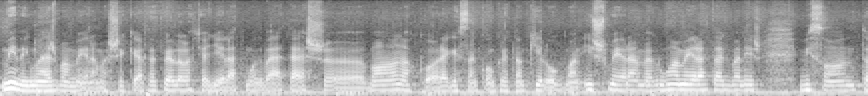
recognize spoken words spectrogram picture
Mindig másban mérem a sikert. Tehát például, hogyha egy életmódváltás van, akkor egészen konkrétan kilókban is mérem, meg ruhaméretekben is. Viszont,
